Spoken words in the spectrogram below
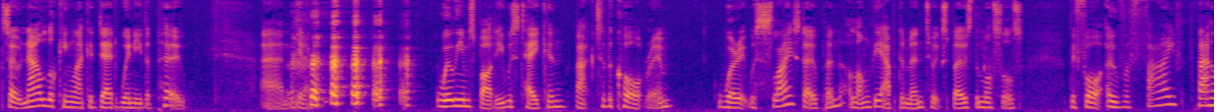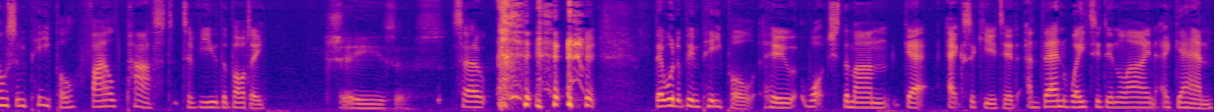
So now looking like a dead Winnie the Pooh, um, you know, William's body was taken back to the courtroom, where it was sliced open along the abdomen to expose the muscles, before over five thousand people filed past to view the body. Jesus. So there would have been people who watched the man get executed and then waited in line again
